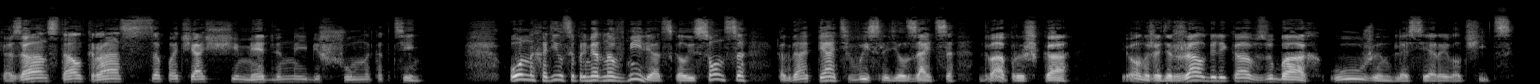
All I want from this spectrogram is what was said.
Казан стал красться почаще, медленно и бесшумно, как тень. Он находился примерно в миле от скалы солнца, когда опять выследил зайца. Два прыжка, и он уже держал беляка в зубах, ужин для серой волчицы.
